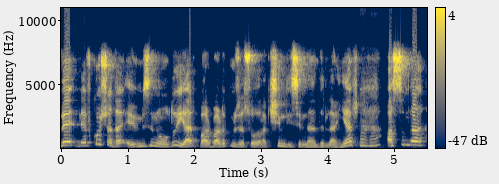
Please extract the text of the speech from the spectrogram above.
Ve Lefkoşa'da evimizin olduğu yer Barbarlık Müzesi olarak şimdi isimlendirilen yer Hı hı. aslında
